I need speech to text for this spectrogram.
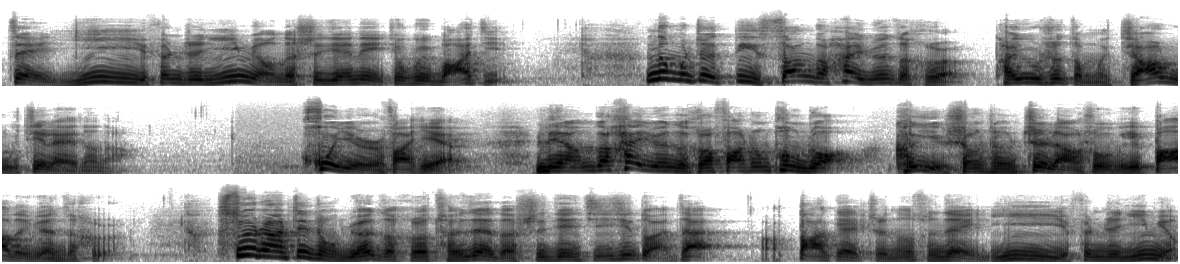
在一亿分之一秒的时间内就会瓦解？那么这第三个氦原子核它又是怎么加入进来的呢？霍伊尔发现，两个氦原子核发生碰撞，可以生成质量数为八的原子核。虽然这种原子核存在的时间极其短暂啊，大概只能存在一亿分之一秒，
